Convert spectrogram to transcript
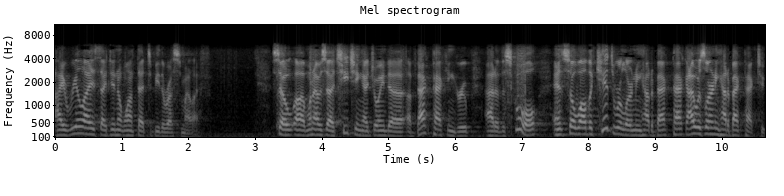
I realized I didn't want that to be the rest of my life. So uh, when I was uh, teaching, I joined a, a, backpacking group out of the school. And so while the kids were learning how to backpack, I was learning how to backpack too.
